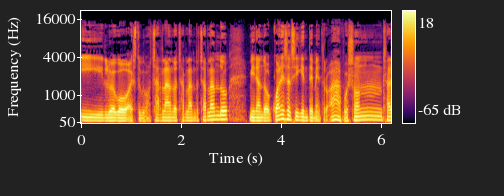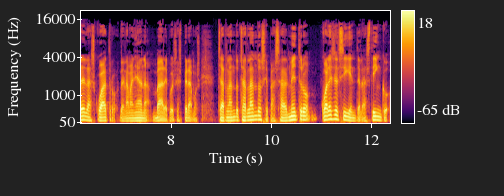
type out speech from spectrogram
y luego estuvimos charlando, charlando, charlando, mirando cuál es el siguiente metro. Ah, pues son sale las 4 de la mañana. Vale, pues esperamos. Charlando, charlando, se pasa el metro. ¿Cuál es el siguiente? Las 5.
